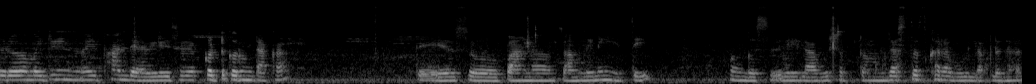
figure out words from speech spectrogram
तर मैत्रिणींनो हे फांद्या वगैरे सगळ्या कट करून टाका. ते असं पानं चांगले नाही आहेत ते. फंगस वगैरे लागू शकतं मग जास्तच खराब होईल आपलं झाड.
